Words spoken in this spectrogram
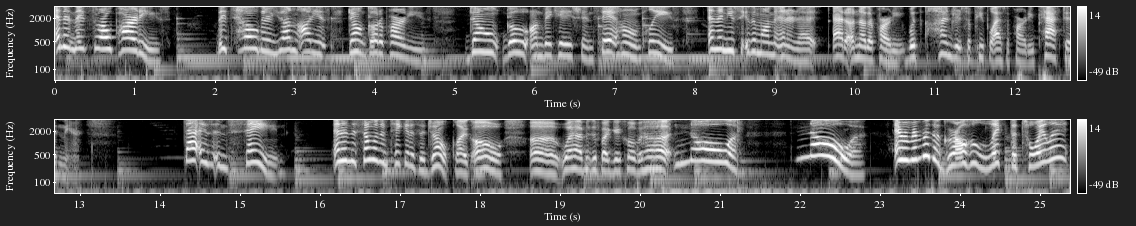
and then they throw parties. They tell their young audience, don't go to parties, don't go on vacation, stay at home, please. And then you see them on the internet at another party with hundreds of people at the party packed in there. That is insane. And then some of them take it as a joke, like, oh, uh, what happens if I get COVID? no, no. And remember the girl who licked the toilet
